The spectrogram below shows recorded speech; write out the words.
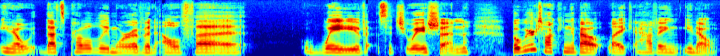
you know, that's probably more of an alpha wave situation. But we are talking about like having, you know,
